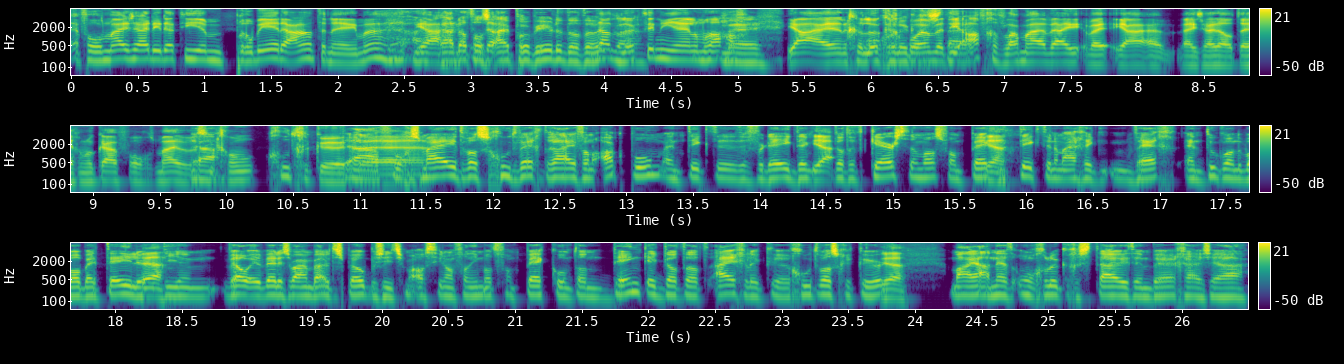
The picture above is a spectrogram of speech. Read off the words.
en volgens mij zei hij dat hij hem probeerde aan te nemen. Ja, ja, dat was, hij probeerde dat ook. Dat maar- lukte niet helemaal. Nee. Ja, en gelukkig voor hem werd hij stijl. afgevlacht. Maar wij, wij, ja, wij zeiden al tegen elkaar, volgens mij was Ja. hij gewoon goedgekeurd. Ja, eh, volgens mij het was goed wegdraaien van Akpom en tikte de verdediger. Ik denk Ja. dat het Kersten was van Peck. Die tikte hem eigenlijk weg. En toen kwam de bal bij Taylor. Die hem wel weliswaar een buitenspelpositie. Maar als hij dan van iemand van Peck komt, dan denk ik dat dat eigenlijk eh, goed was gekeurd. Ja. Maar ja, net ongelukkige stuit en Berghuis, ja.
